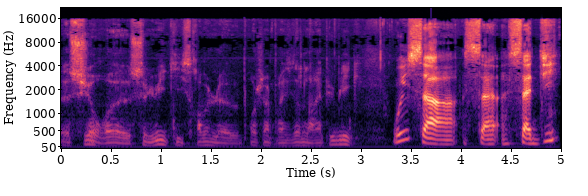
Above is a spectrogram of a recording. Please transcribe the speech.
euh, sur euh, celui qui sera le prochain président de la République. Oui, ça dit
